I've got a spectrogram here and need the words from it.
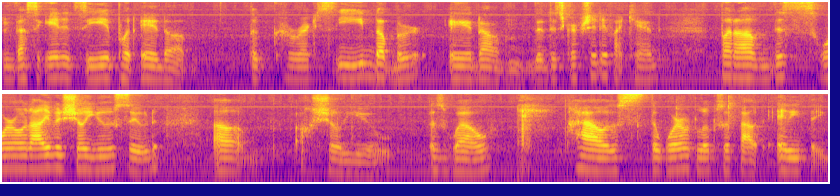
investigate and see and put in um, the correct seed number in um, the description if I can. But um, this world I'll even show you soon. Um, I'll show you as well how this, the world looks without anything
